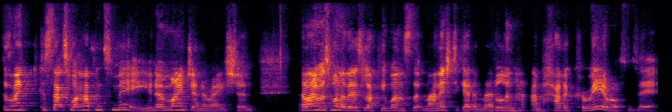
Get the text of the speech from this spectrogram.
Because I because that's what happened to me, you know, my generation. And I was one of those lucky ones that managed to get a medal and, and had a career off of it.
